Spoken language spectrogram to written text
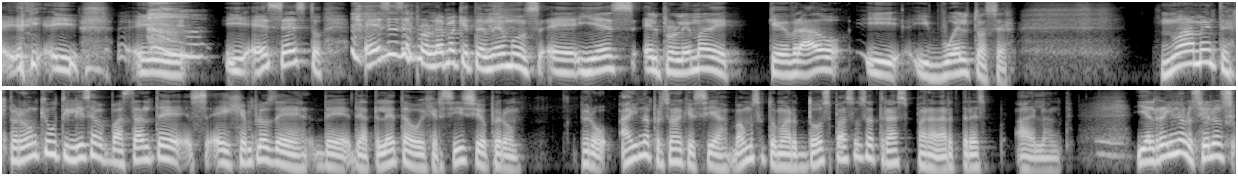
y, y, es esto. Ese es el problema que tenemos eh, y es el problema de quebrado y, y vuelto a ser. Nuevamente, perdón que utilice bastantes ejemplos de, de, de, atleta o ejercicio, pero, pero hay una persona que decía, vamos a tomar dos pasos atrás para dar tres adelante. Y el reino de los cielos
